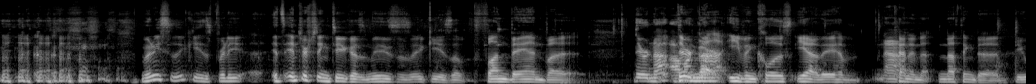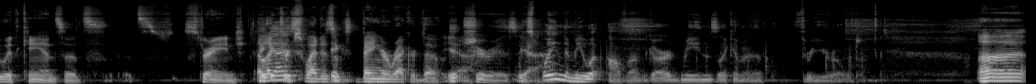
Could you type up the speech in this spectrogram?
Mooney Suzuki is pretty. It's interesting too because Mooney Suzuki is a fun band, but They're not. they're avant-garde. not even close. Yeah, they have Nah. kind of nothing to do with Can, so it's it's strange. Electric guys, Sweat is a banger record, though. Yeah. It sure is. Explain to me what avant garde means like I'm a three year old. Uh,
